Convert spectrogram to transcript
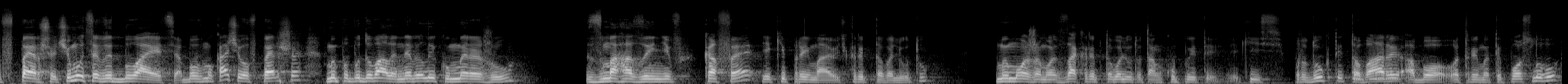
вперше, чому це відбувається? Бо в Мукачево вперше ми побудували невелику мережу з магазинів кафе, які приймають криптовалюту. Ми можемо за криптовалюту там купити якісь продукти, товари або отримати послугу.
